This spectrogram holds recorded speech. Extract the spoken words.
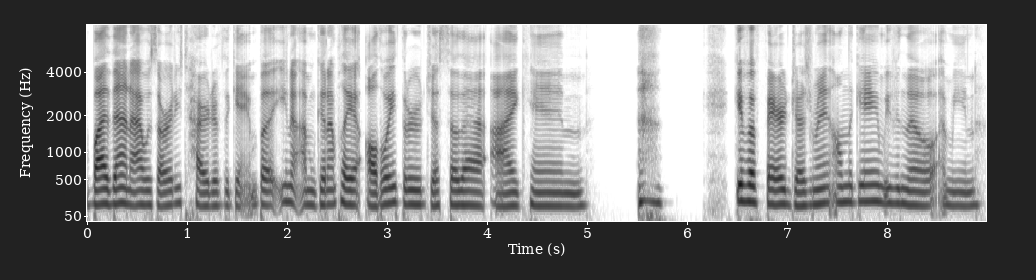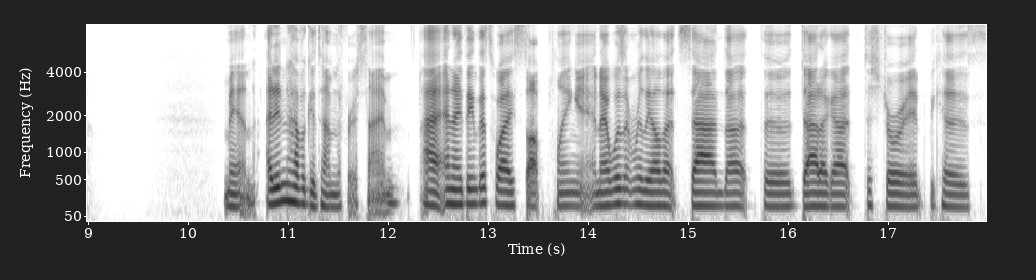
by then I was already tired of the game. But you know, I'm gonna play it all the way through just so that I can give a fair judgment on the game, even though I mean man, I didn't have a good time the first time. Uh, and I think that's why I stopped playing it. And I wasn't really all that sad that the data got destroyed because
